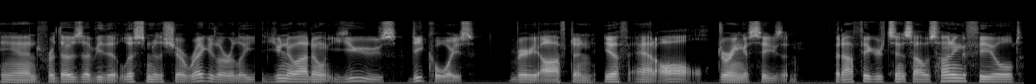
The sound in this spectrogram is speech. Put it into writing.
And for those of you that listen to the show regularly, you know I don't use decoys very often, if at all, during a season. But I figured since I was hunting a field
